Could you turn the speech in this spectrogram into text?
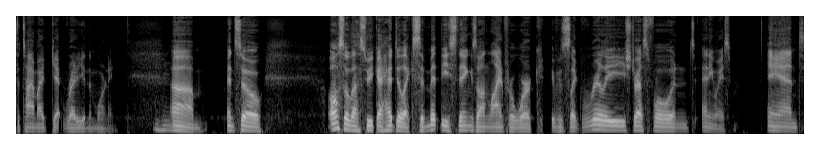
the time I get ready in the morning. Um, and so also last week I had to like submit these things online for work. It was like really stressful and anyways. And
